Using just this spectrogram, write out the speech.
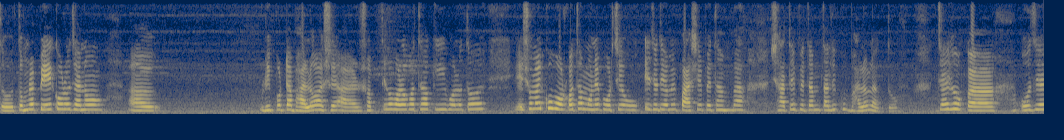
তো তোমরা পে করো যেন রিপোর্টটা ভালো আসে। আর সবথেকে বড় কথা কি বলো তো এই সময় খুব ওর কথা মনে পড়ছে। ওকে যদি আমি পাশে পেতাম বা সাথে পেতাম তাহলে খুব ভালো লাগতো। যাই হোক ও যে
